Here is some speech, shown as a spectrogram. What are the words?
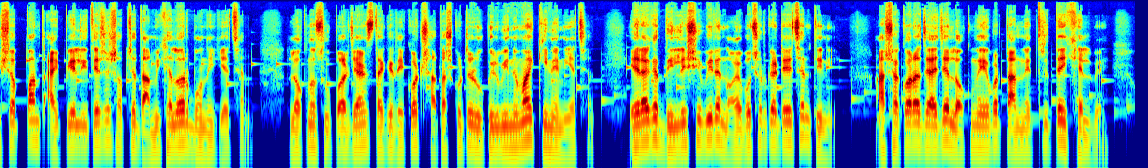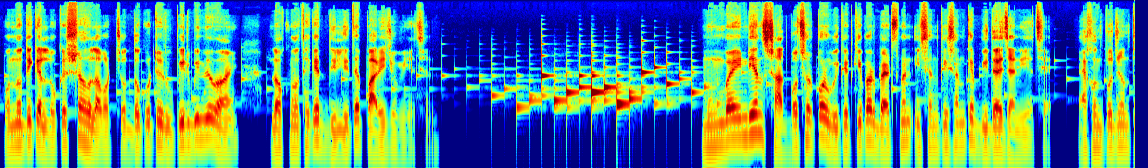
ঋষভ পান্ত আইপিএল ইতিহাসে সবচেয়ে দামি খেলোয়াড় বনে গিয়েছেন। লখনৌ সুপার জায়ান্টস তাকে রেকর্ড সাতাশ কোটি রুপির বিনিময়ে কিনে নিয়েছেন। এর আগে দিল্লি শিবিরে নয় বছর কাটিয়েছেন তিনি। আশা করা যায় যে লখনৌ এবার তার নেতৃত্বেই খেলবে। অন্যদিকে লোকেশ রাহুল আবার চোদ্দ কোটি রুপির বিনিময়ে লখনৌ থেকে দিল্লিতে পাড়ি জমিয়েছেন। মুম্বাই ইন্ডিয়ান্স সাত বছর পর উইকেটকিপার ব্যাটসম্যান ঈশান কিষানকে বিদায় জানিয়েছে। এখন পর্যন্ত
